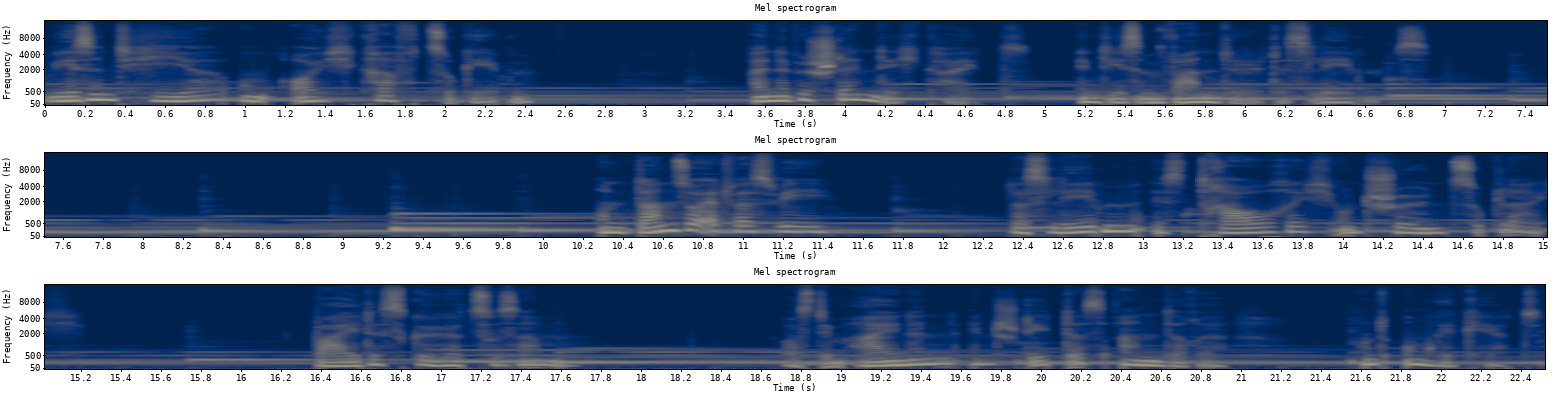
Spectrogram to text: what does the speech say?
Wir sind hier, um euch Kraft zu geben. Eine Beständigkeit in diesem Wandel des Lebens. Und dann so etwas wie das Leben ist traurig und schön zugleich. Beides gehört zusammen. Aus dem einen entsteht das andere und umgekehrt.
